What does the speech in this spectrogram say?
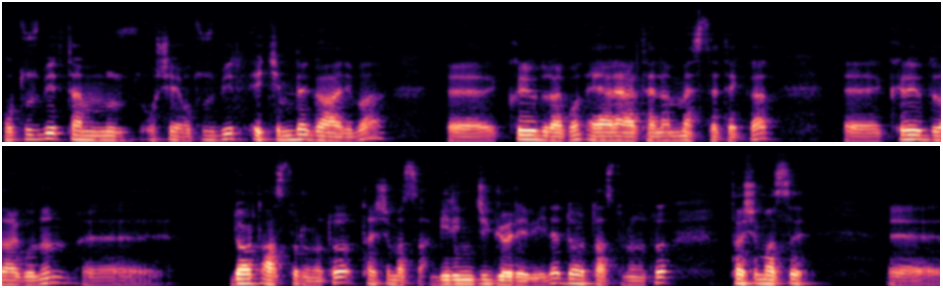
31 Temmuz o şey 31 Ekim'de galiba e, Crew Dragon eğer ertelenmezse tekrar e, Crew Dragon'un e, 4 astronotu taşıması birinci göreviyle 4 astronotu taşıması e,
